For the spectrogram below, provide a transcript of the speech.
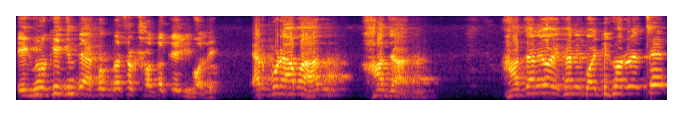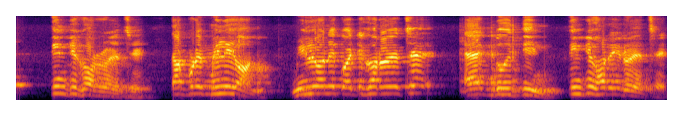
এগুলোকে কিন্তু একক দশক শতকেই বলে। এরপরে আবার হাজার। হাজারেও এখানে কয়টি ঘর রয়েছে? তিনটি ঘর রয়েছে। তারপরে মিলিয়ন। মিলিয়নে কয়টি ঘর রয়েছে? এক, দুই, তিন। তিনটি ঘরেই রয়েছে।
